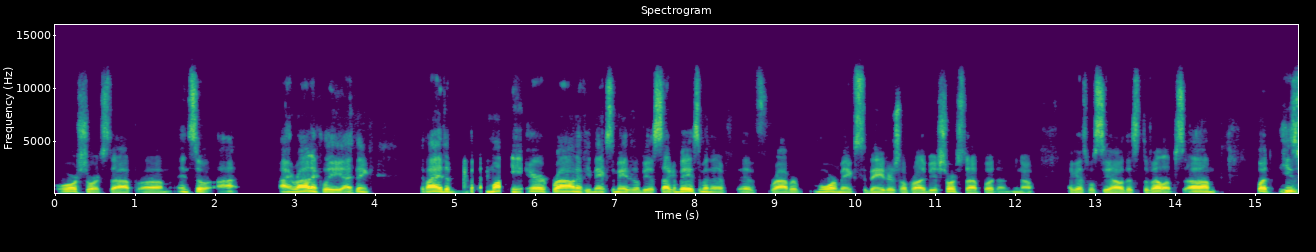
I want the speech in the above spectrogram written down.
or shortstop. Um, and so, I, ironically, I think if I had to bet money, Eric Brown, if he makes the majors, will be a second baseman. And if, if Robert Moore makes the majors, he'll probably be a shortstop. But, uh, you know, I guess we'll see how this develops. Um, but he's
